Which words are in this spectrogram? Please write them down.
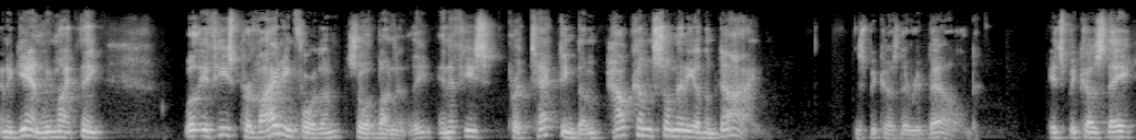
And again, we might think, well, if he's providing for them so abundantly, and if he's protecting them, how come so many of them died? It's because they rebelled. It's because they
